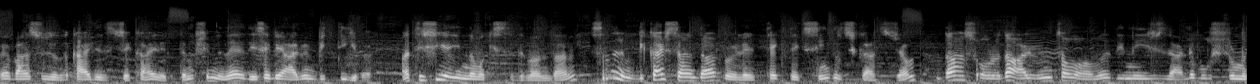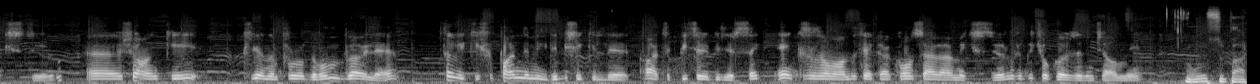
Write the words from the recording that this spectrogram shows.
ve ben stüdyoda kaydedecek kaydettim. Şimdi neredeyse bir albüm bitti gibi. Ateşi yayınlamak istedim önden. Sanırım birkaç tane daha böyle tek tek single çıkartacağım. Daha sonra da albümün tamamını dinleyicilerle buluşturmak istiyorum. Ee, şu anki planım, programım böyle. Tabii ki şu pandemiyi de bir şekilde artık bitirebilirsek en kısa zamanda tekrar konser vermek istiyorum. Çünkü çok özledim çalmayı. Oo süper.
